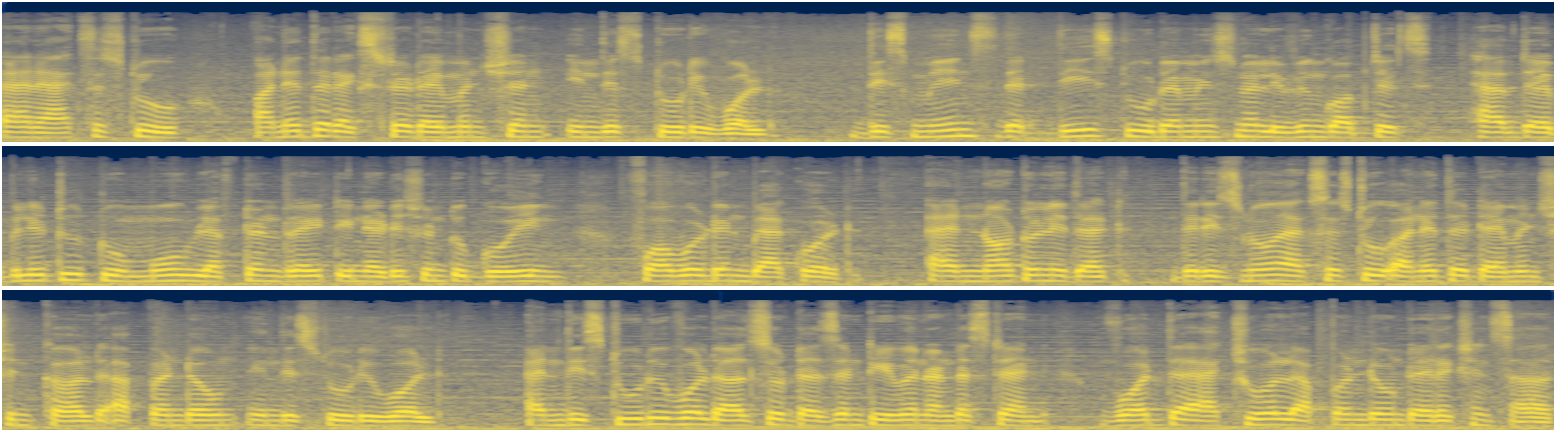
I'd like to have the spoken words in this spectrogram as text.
an access to another extra dimension in this 2D world. This means that these two-dimensional living objects have the ability to move left and right in addition to going forward and backward. And not only that, there is no access to another dimension called up and down in this 2D world. And this 2D world also doesn't even understand what the actual up and down directions are.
